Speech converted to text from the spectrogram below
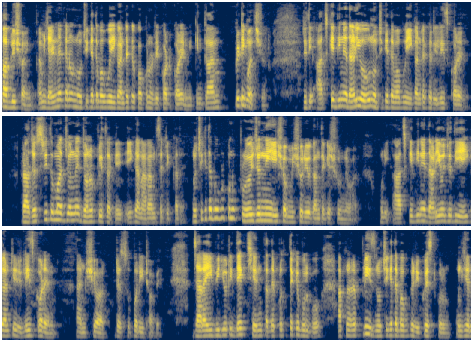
পাবলিশ হয়নি। আমি জানি না কেন নচিকেতা বাবু এই গানটাকে কখনো রেকর্ড করেননি, কিন্তু I am pretty much sure যদি আজকের দিনে দাঁড়িয়েও নচিকেতা বাবু এই গানটাকে রিলিজ করেন, রাজশ্রী তোমার জন্য জনপ্রিয়তাকে এই গান আরামসে টেক্কা দেয়। নচিকেতা বাবুর কোনো প্রয়োজন নেই এইসব মিশরীয় গান থেকে শুনে নেওয়ার। উনি আজকের দিনে দাঁড়িয়েও যদি এই গানটি রিলিজ করেন আই এম শিওর এটা সুপার হিট হবে। যারা এই ভিডিওটি দেখছেন, তাদের প্রত্যেকে বলব, আপনারা প্লিজ নচিকেতা বাবুকে রিকোয়েস্ট করুন। উনি যেন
